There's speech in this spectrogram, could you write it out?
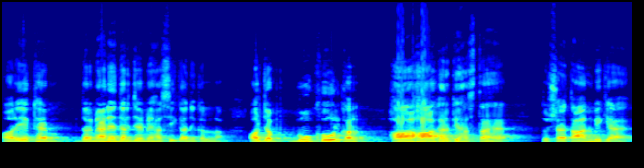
اور ایک ہے درمیانے درجے میں ہنسی کا نکلنا، اور جب منہ کھول کر ہا ہا کر کے ہنستا ہے تو شیطان بھی کیا ہے،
